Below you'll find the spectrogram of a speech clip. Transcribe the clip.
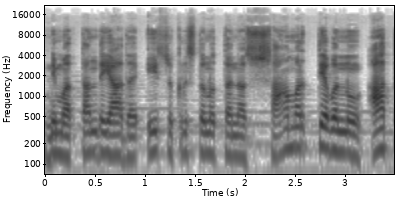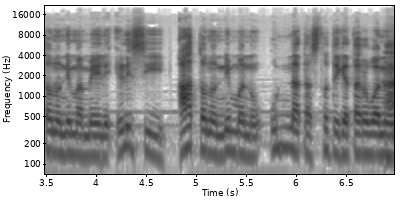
ನಿಮ್ಮ ತಂದೆಯಾದ ಯೇಸು ಕ್ರಿಸ್ತನು ತನ್ನ ಸಾಮರ್ಥ್ಯವನ್ನು ಆತನು ನಿಮ್ಮ ಮೇಲೆ ಇಳಿಸಿ ಆತನು ನಿಮ್ಮನ್ನು ಉನ್ನತ ಸ್ತುತಿಗೆ ತರುವನು.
